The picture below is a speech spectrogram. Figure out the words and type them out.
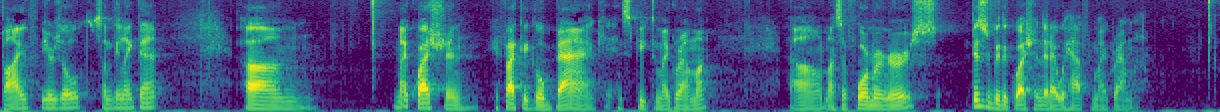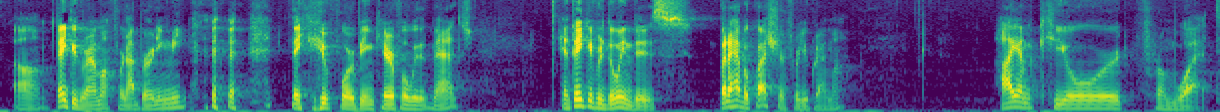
five years old, something like that. Um, my question, if I could go back and speak to my grandma um, as a former nurse, this would be the question that I would have for my grandma. Um, thank you, Grandma, for not burning me. thank you for being careful with the match. And thank you for doing this. But I have a question for you, Grandma. I am cured from what?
